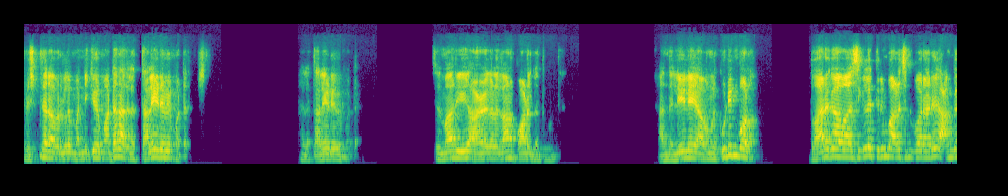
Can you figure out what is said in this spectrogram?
கிருஷ்ணர் அவர்களை மன்னிக்கவே மாட்டார் அதுல தலையிடவே மாட்டார். அதுல தலையிடவே மாட்டார். இது மாதிரி அழகழகான பாடம் கத்துக்கொண்டு அந்த லீலையை அவங்களை கூட்டின்னு போகலாம் துவாரகாவாசிகளை திரும்ப அழைச்சிட்டு போறாரு. அங்க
